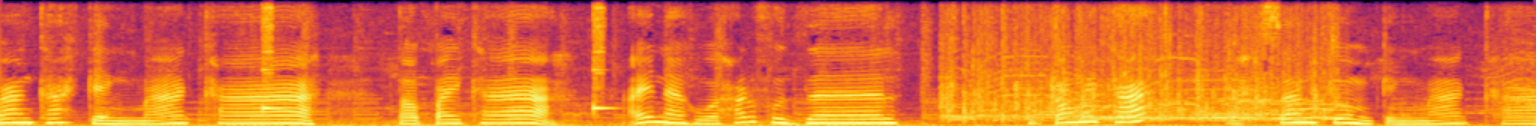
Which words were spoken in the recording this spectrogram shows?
บ้างคะเก่งมากค่ะ ต่อไปค่ะไอนาหัวฮาร์ฟูเซลถูกต้องไหมคะอะสั้นตุ่มเก่งมากค่ะ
